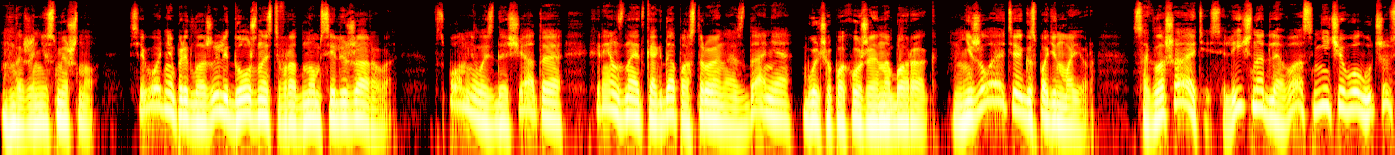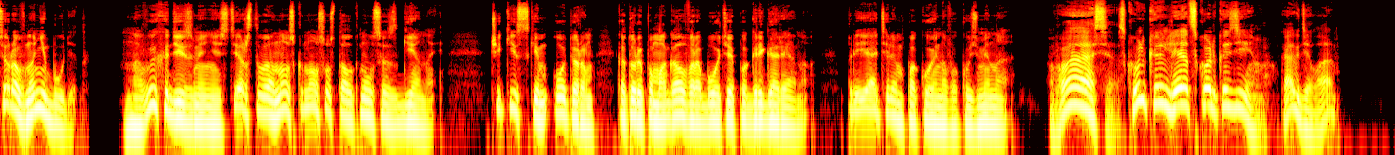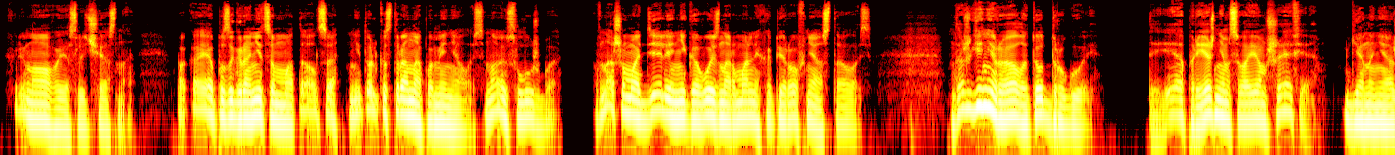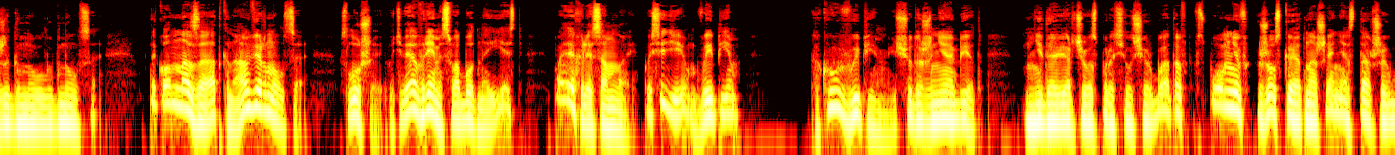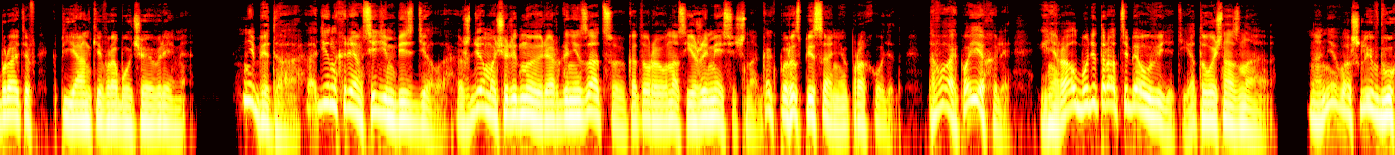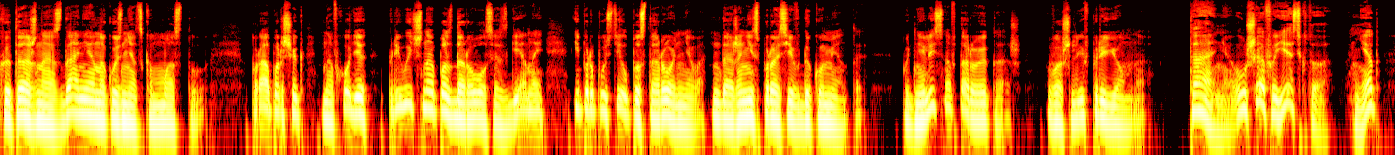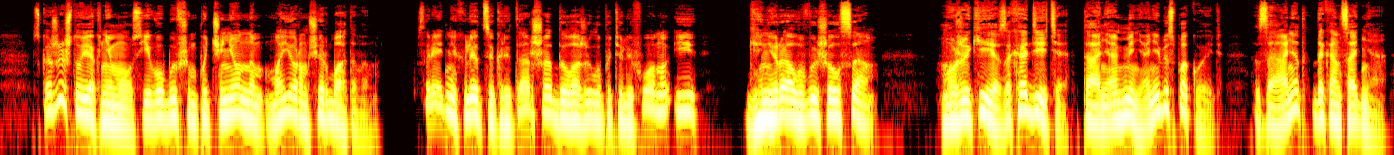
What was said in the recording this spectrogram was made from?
Даже не смешно. Сегодня предложили должность в родном селе Жарово. Вспомнилось дощатое, хрен знает когда построенное здание, больше похожее на барак. Не желаете, господин майор? Соглашайтесь, лично для вас ничего лучше все равно не будет. На выходе из министерства нос к носу столкнулся с Геной, чекистским опером, который помогал в работе по Григоряну, приятелем покойного Кузьмина. «Вася, сколько лет, сколько зим. Как дела?» «Хреново, если честно. Пока я по заграницам мотался, не только страна поменялась, но и служба. В нашем отделе никого из нормальных оперов не осталось. Даже генерал и тот другой». «Ты о прежнем своем шефе?» Гена неожиданно улыбнулся. «Так он назад, к нам вернулся. Слушай, у тебя время свободное есть? Поехали со мной, посидим, выпьем». «Какого выпьем? Еще даже не обед», — недоверчиво спросил Щербатов, вспомнив жесткое отношение старших братьев к пьянке в рабочее время. «Не беда. Один хрен сидим без дела. Ждем очередную реорганизацию, которая у нас ежемесячно, как по расписанию проходит. Давай, поехали. Генерал будет рад тебя увидеть, я точно знаю». Они вошли в двухэтажное здание на Кузнецком мосту. Прапорщик на входе привычно поздоровался с Геной и пропустил постороннего, даже не спросив документы. Поднялись на второй этаж, вошли в приемную. «Таня, у шефа есть кто? Нет? Скажи, что я к нему с его бывшим подчиненным майором Щербатовым». Средних лет секретарша доложила по телефону, и... Генерал вышел сам. «Мужики, заходите. Таня, меня не беспокоить. Занят до конца дня».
